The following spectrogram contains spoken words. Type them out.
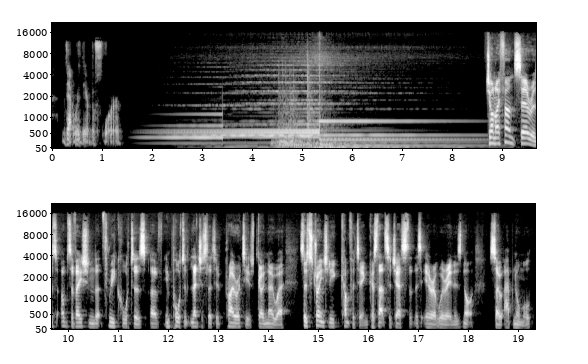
that were there before. John, I found Sarah's observation that three quarters of important legislative priorities go nowhere so strangely comforting because that suggests that this era we're in is not so abnormal.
